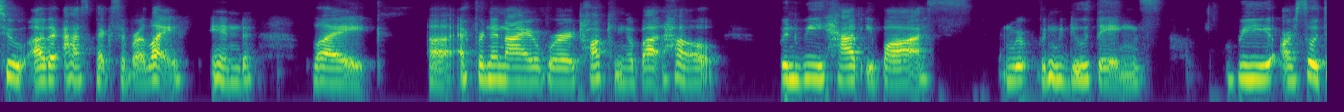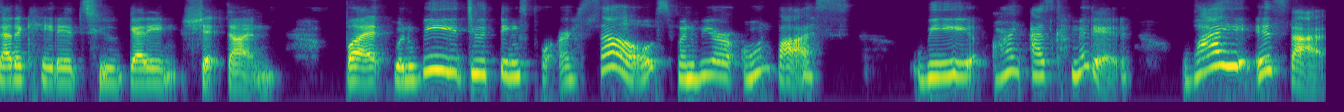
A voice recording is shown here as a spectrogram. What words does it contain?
to other aspects of our life. And like uh, Efren and I were talking about how when we have a boss and when we do things, we are so dedicated to getting shit done. But when we do things for ourselves, when we are our own boss, we aren't as committed. Why is that?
